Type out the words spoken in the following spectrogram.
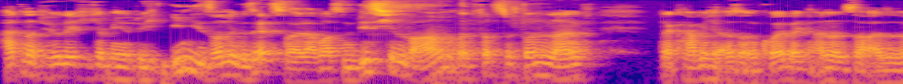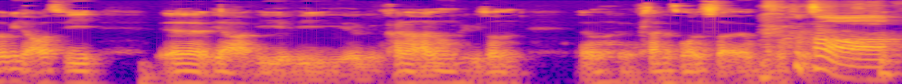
hat natürlich, ich habe mich natürlich in die Sonne gesetzt, weil da war es ein bisschen warm und 14 Stunden lang, da kam ich also in Kolberg an und sah also wirklich aus wie, äh, ja, wie, wie, keine Ahnung, wie so ein, ein kleines Monster. irgendwie so. Oh,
